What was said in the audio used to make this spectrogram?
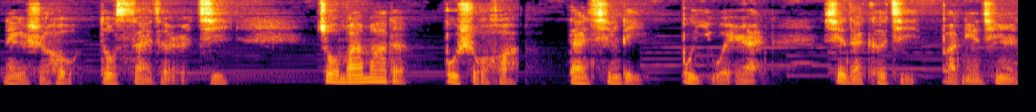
那个时候都塞着耳机。做妈妈的不说话，但心里不以为然。现代科技把年轻人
